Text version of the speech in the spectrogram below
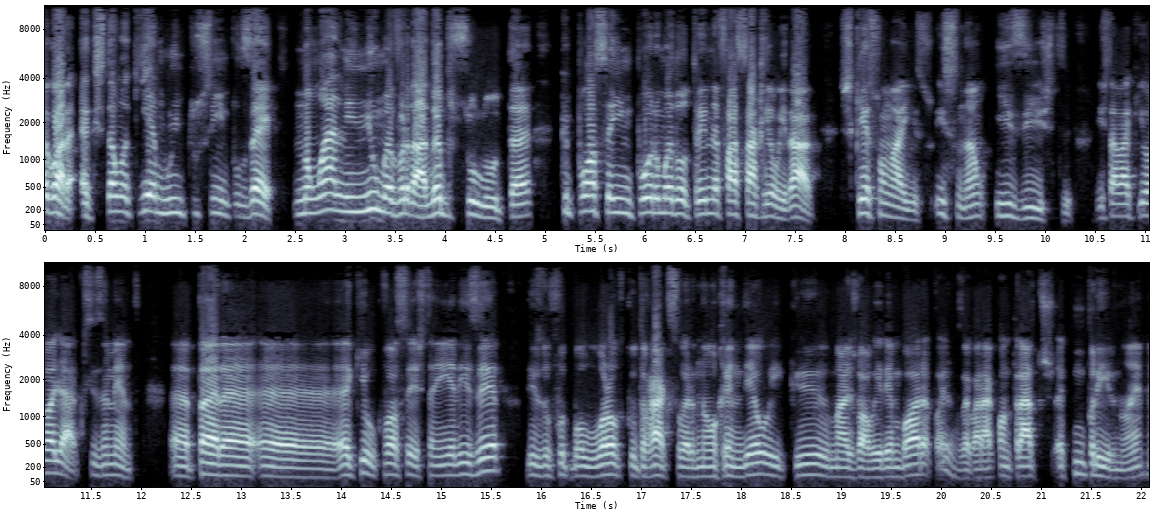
Agora, a questão aqui é muito simples, é, não há nenhuma verdade absoluta que possa impor uma doutrina face à realidade. Esqueçam lá isso. Isso não existe. E estava aqui a olhar precisamente uh, para uh, aquilo que vocês têm a dizer. Diz o Football World que o Draxler não rendeu e que mais vale ir embora. Pois, mas agora há contratos a cumprir, não é?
